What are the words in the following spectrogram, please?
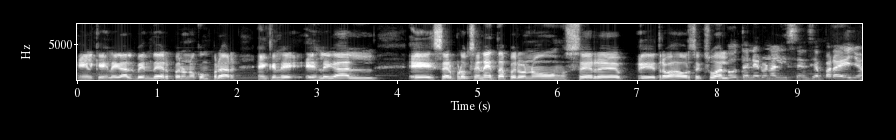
en el que es legal vender pero no comprar, en el que es le- es legal eh, ser proxeneta pero no ser eh, eh, trabajador sexual. O tener una licencia para ello.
